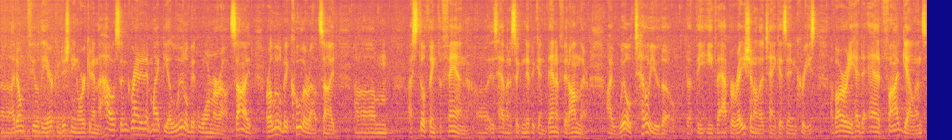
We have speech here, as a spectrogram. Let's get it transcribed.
uh, I don't feel the air conditioning working in the house and granted it might be a little bit warmer outside or a little bit cooler outside um, I still think the fan uh, is having a significant benefit on there. I will tell you though that the evaporation on the tank has increased. I've already had to add five gallons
